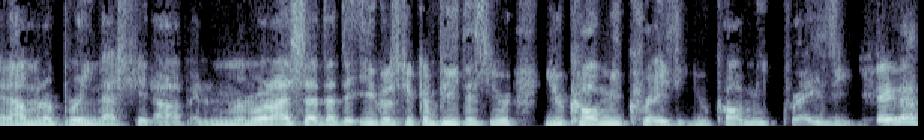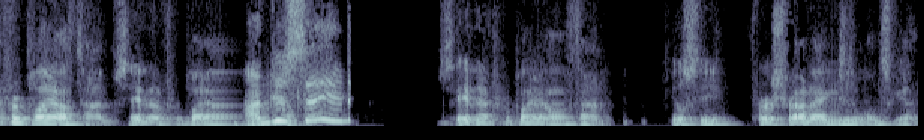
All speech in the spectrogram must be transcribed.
and I'm gonna bring that shit up. And remember when I said that the Eagles could compete this year? You called me crazy. You called me crazy. Say that for playoff time. Say that for playoff. I'm just saying. Say that for playoff time. You'll see. First round exit once again.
